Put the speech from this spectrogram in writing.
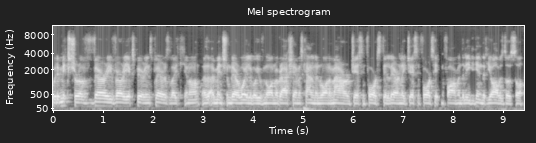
with a mixture of very very experienced players, like you know, as I mentioned there a while ago. You've Noel McGrath, Seamus Callan, and Ronan Maher, Jason Forde still there, and like Jason Forde's hitting form in the league again that he always does. So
